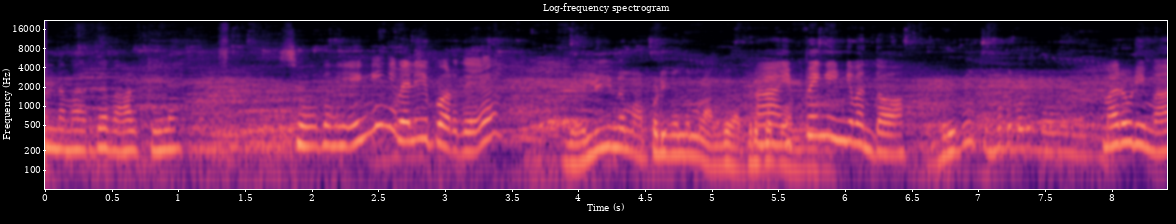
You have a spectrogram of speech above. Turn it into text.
அந்த மாதிரி தான் வாழ்க்கையில் சோதனை. எங்கெங்க வெளியே போகிறது வெளியே நம்ம அப்படி வந்தோம்ல அங்கே அப்படி ஆ இப்போ எங்கே இங்கே வந்தோம் மறுபடியுமா?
